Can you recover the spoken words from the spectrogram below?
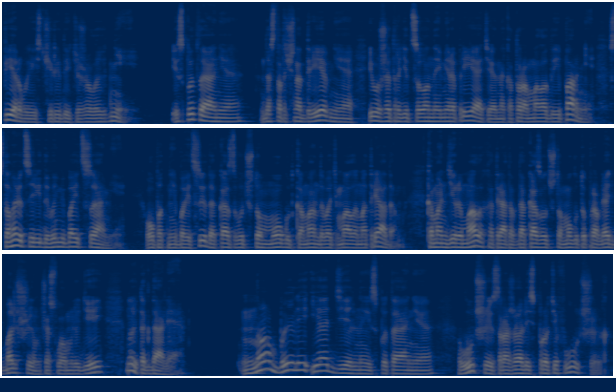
первый из череды тяжелых дней. Испытание, достаточно древнее и уже традиционное мероприятие, на котором молодые парни становятся рядовыми бойцами. Опытные бойцы доказывают, что могут командовать малым отрядом. Командиры малых отрядов доказывают, что могут управлять большим числом людей, ну и так далее. Но были и отдельные испытания. Лучшие сражались против лучших.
